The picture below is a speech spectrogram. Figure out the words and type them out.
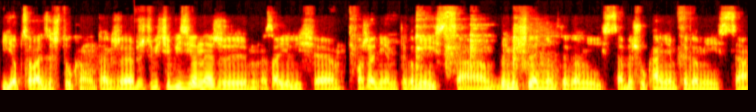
i obcować ze sztuką. Także rzeczywiście wizjonerzy zajęli się tworzeniem tego miejsca, wymyśleniem tego miejsca, wyszukaniem tego miejsca.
